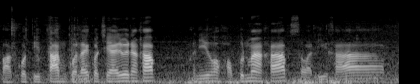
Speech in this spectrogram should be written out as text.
ฝากกดติดตามกดไลค์กดแชร์ด้วยนะครับ วันนี้ก็ขอบคุณมากครับ สวัสดีครับ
